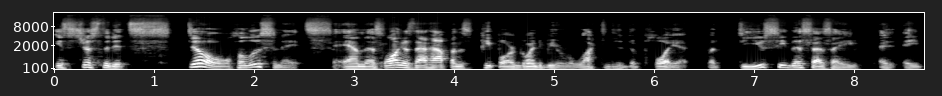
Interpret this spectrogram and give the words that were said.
It's just that it still hallucinates. And as long as that happens, people are going to be reluctant to deploy it. But do you see this as a, a, a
